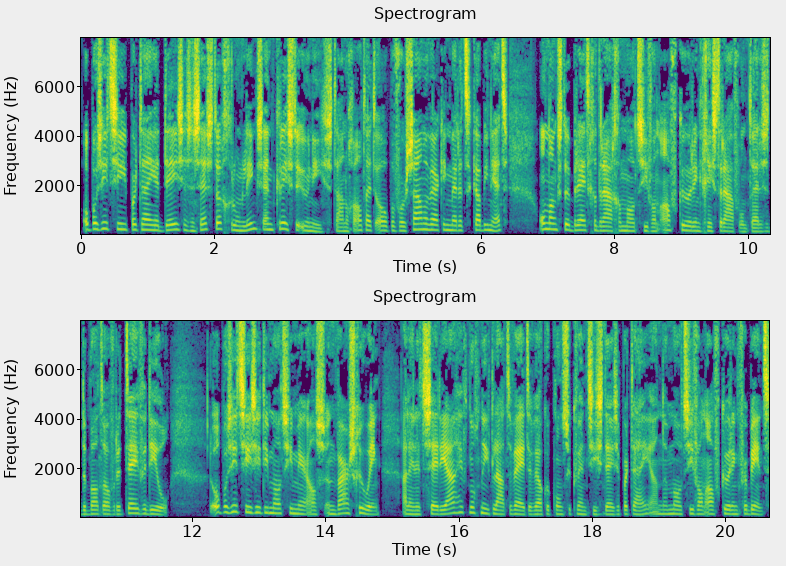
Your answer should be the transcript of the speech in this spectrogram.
Oppositiepartijen D66, GroenLinks en ChristenUnie staan nog altijd open voor samenwerking met het kabinet, ondanks de breed gedragen motie van afkeuring gisteravond tijdens het debat over de tevendeal. De oppositie ziet die motie meer als een waarschuwing. Alleen het CDA heeft nog niet laten weten welke consequenties deze partij aan de motie van afkeuring verbindt.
